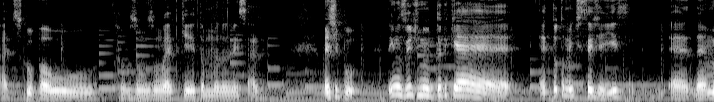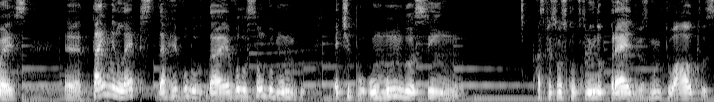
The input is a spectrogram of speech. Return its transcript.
Ah, desculpa o. O zoom zoom é porque estão me mandando mensagem. Mas tipo, tem uns vídeos no YouTube que é. É totalmente CGI, é, né? Mas. É, time-lapse da, da evolução do mundo. É tipo, o um mundo assim. As pessoas construindo prédios muito altos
